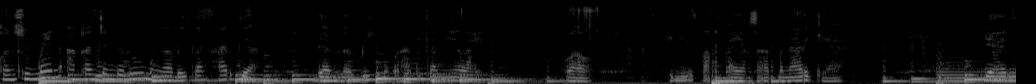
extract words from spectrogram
konsumen akan cenderung mengabaikan harga dan lebih memperhatikan nilai. Wow, ini fakta yang sangat menarik ya. Dan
